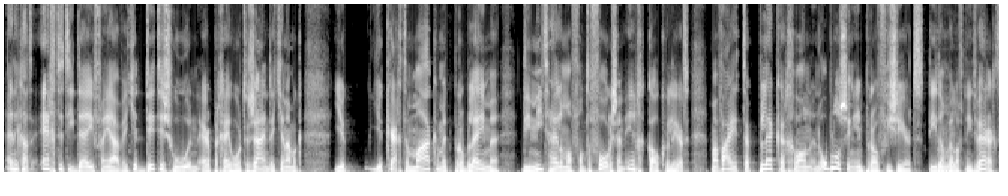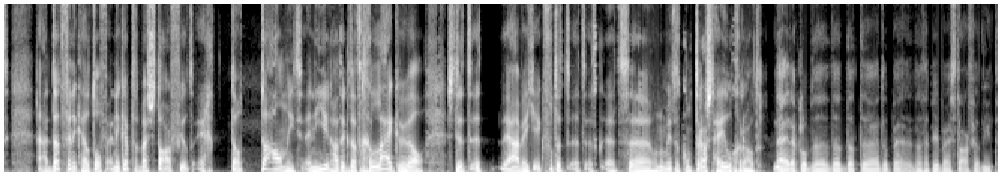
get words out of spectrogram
En ik had echt het idee van, ja, weet je, dit is hoe een RPG hoort te zijn. Dat je namelijk, je, je krijgt te maken met problemen die niet helemaal van tevoren zijn ingecalculeerd, maar waar je ter plekke gewoon een oplossing improviseert die dan Mhm. wel of niet werkt. Nou, dat vind ik heel tof. En ik heb dat bij Starfield echt totaal niet. En hier had ik dat gelijk weer wel. Dus het, het, ja, weet je, ik vond het, het, het, het eh, hoe noem je het, het contrast heel groot. Nee, dat klopt. Dat, dat, dat, eh, dat, dat heb je bij Starfield niet.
